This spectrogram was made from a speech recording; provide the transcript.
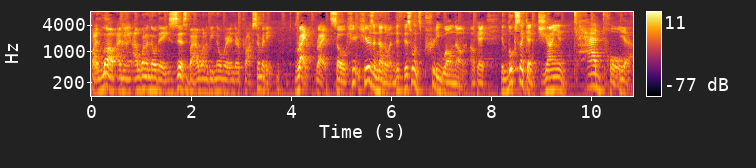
by love, I mean I want to know they exist, but I want to be nowhere in their proximity. Right, right. So here, here's another one. This, this one's pretty well known. Okay, it looks like a giant tadpole Yeah.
